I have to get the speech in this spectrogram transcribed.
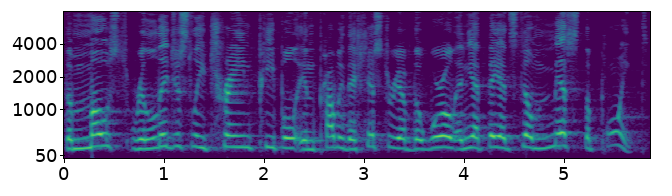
the most religiously trained people in probably the history of the world, and yet they had still missed the point.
